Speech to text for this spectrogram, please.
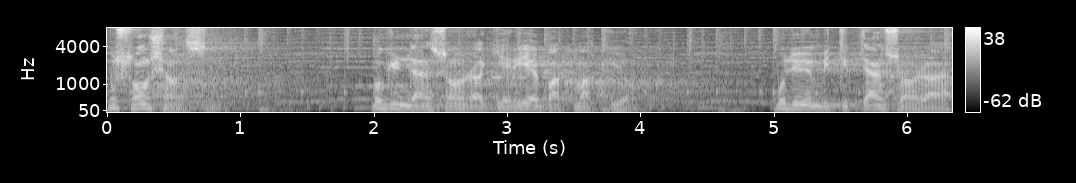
Bu son şansın. Bugünden sonra geriye bakmak yok. Bu düğün bittikten sonra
